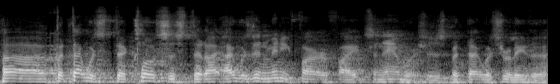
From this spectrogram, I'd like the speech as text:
Uh, but that was the closest that I, I, was in many firefights and ambushes, but that was really the,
